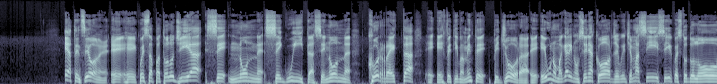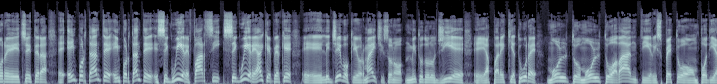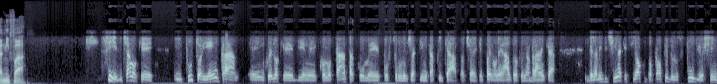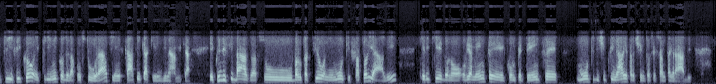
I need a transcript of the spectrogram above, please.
E attenzione, e, e questa patologia, se non seguita, se non corretta, e, effettivamente peggiora e, e uno magari non se ne accorge, dice ma sì, sì, questo dolore, eccetera. Eh, è, importante, è importante seguire, farsi seguire, anche perché eh, leggevo che ormai ci sono metodologie e apparecchiature molto, molto avanti rispetto a un po' di anni fa. Sì, diciamo che il tutto rientra in quello che viene connotata come posturologia clinica applicata, cioè che poi non è altro che una branca della medicina che si occupa proprio dello studio scientifico e clinico della postura, sia in statica che in dinamica. E quindi si basa su valutazioni multifattoriali che richiedono ovviamente competenze multidisciplinari a 360 gradi.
